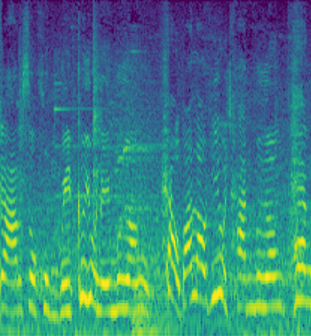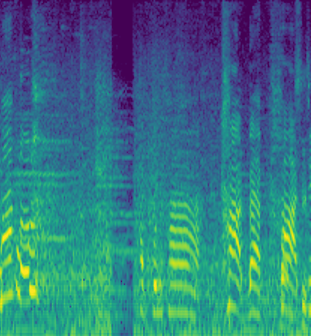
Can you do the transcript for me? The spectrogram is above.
กลางสุขุมวิทคืออยู่ในเมือง แถวบ้านเราที่อยู่ชานเมืองแพงมากเลย ขอบคุณค่ะ ถาดแบบถาดจ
